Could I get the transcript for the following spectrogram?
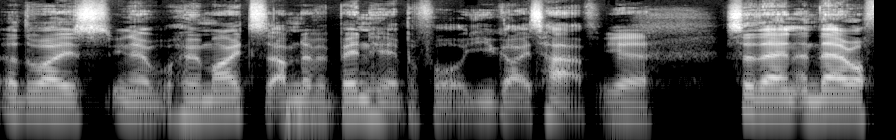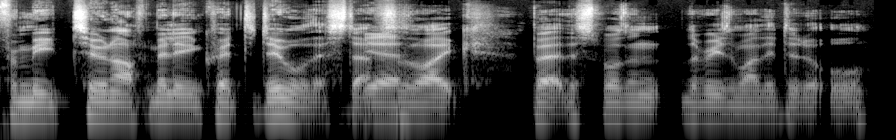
Otherwise, you know, who am I? To, I've never been here before. You guys have. Yeah, So then, and they're offering me two and a half million quid to do all this stuff. Yeah. So like, but this wasn't the reason why they did it all.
